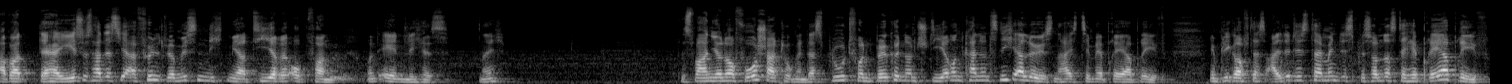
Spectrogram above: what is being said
aber der Herr Jesus hat es ja erfüllt. Wir müssen nicht mehr Tiere opfern und ähnliches. Nicht? Das waren ja nur Vorschattungen. Das Blut von Böcken und Stieren kann uns nicht erlösen, heißt es im Hebräerbrief. Im Blick auf das Alte Testament ist besonders der Hebräerbrief,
